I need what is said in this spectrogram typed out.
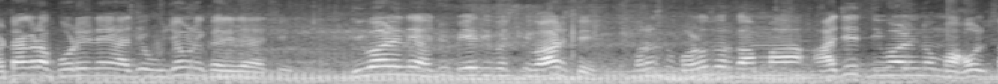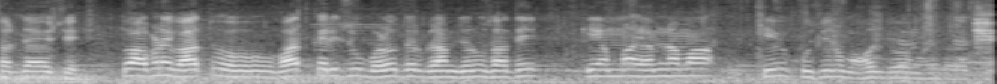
ફટાકડા ફોડીને આજે ઉજવણી કરી રહ્યા છે. દિવાળીને હજુ બે દિવસની વાર છે, પરંતુ બળોદર ગામમાં આજે જ દિવાળીનો માહોલ સર્જાયો છે. તો આપણે વાત વાત કરીશું બળોદર ગ્રામજનો સાથે કે એમાં એમનામાં કેવી ખુશીનો માહોલ જોવા મળી રહ્યો છે.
